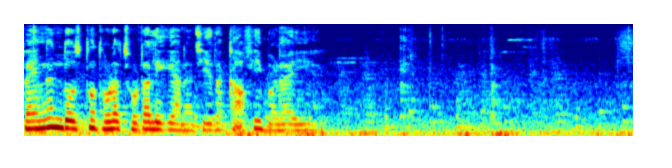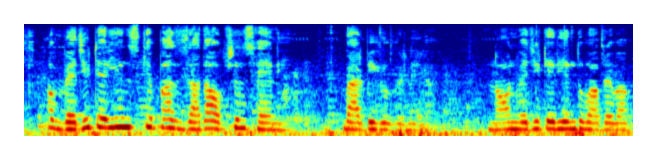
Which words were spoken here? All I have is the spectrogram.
बैंगन दोस्तों थोड़ा छोटा लेके आना चाहिए था, काफ़ी बड़ा है ये। अब वेजिटेरियंस के पास ज़्यादा ऑप्शंस है नहीं बारबेक्यू करने का। नॉन वेजिटेरियन तो बाप रे बाप,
